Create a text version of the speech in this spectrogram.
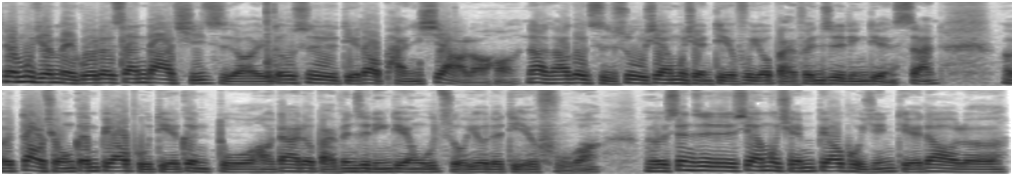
现在目前美国的三大期指啊，也都是跌到盘下了哈。那它个指数现在目前跌幅有百分之零点三，呃，道琼跟标普跌更多哈，大概都百分之零点五左右的跌幅啊，呃，甚至现在目前标普已经跌到了。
